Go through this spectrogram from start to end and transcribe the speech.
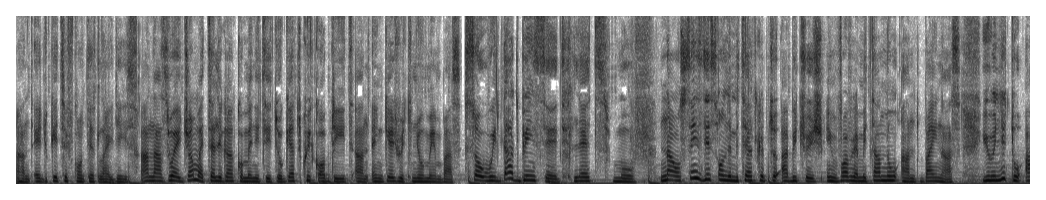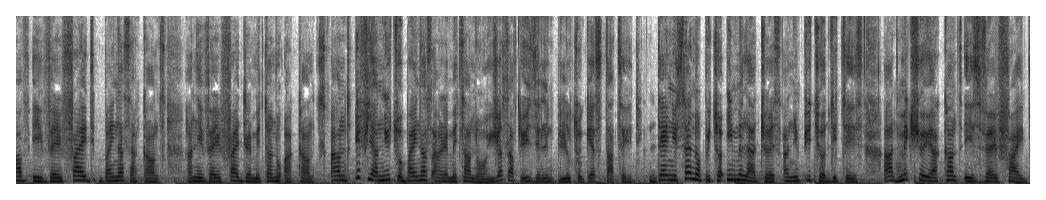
and educative content like this. And as well, join my Telegram community to get quick updates and engage with new members. So with that being said, let's move. Now, since this unlimited crypto arbitrage involve Remitano and Binance, you will need to have a verified Binance account and a verified Remitano account. And if you are new to Binance and Remitano, you just have to use the link below to get started. Then you sign up with your email address and input your details and make sure your account is verified.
